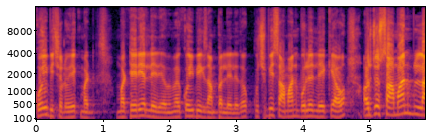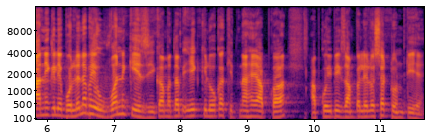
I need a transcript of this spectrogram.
कोई भी चलो, एक मटेरियल ले लिया, मैं कोई भी एग्जांपल ले लेता हूँ, कुछ भी सामान बोले लेके आओ, और जो सामान लाने के लिए बोले ना भाई, वन के का मतलब एक किलो का कितना है आपका? आप कोई भी एग्ज़ाम्पल ले लो, सर ट्वेंटी है।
